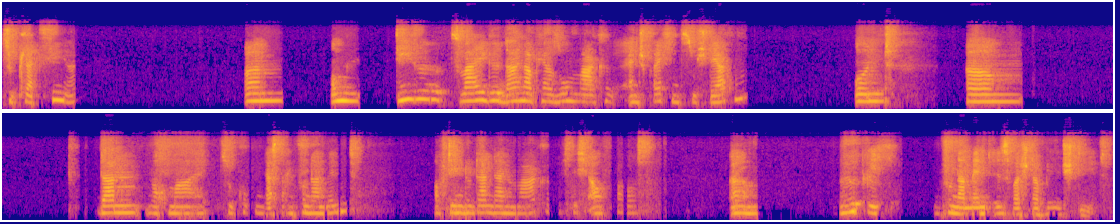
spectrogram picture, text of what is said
zu platzieren, ähm, um diese Zweige deiner Personenmarke entsprechend zu stärken und ähm, dann nochmal zu gucken, dass dein Fundament, auf dem du dann deine Marke richtig aufbaust, ähm, wirklich ein Fundament ist, was stabil steht.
